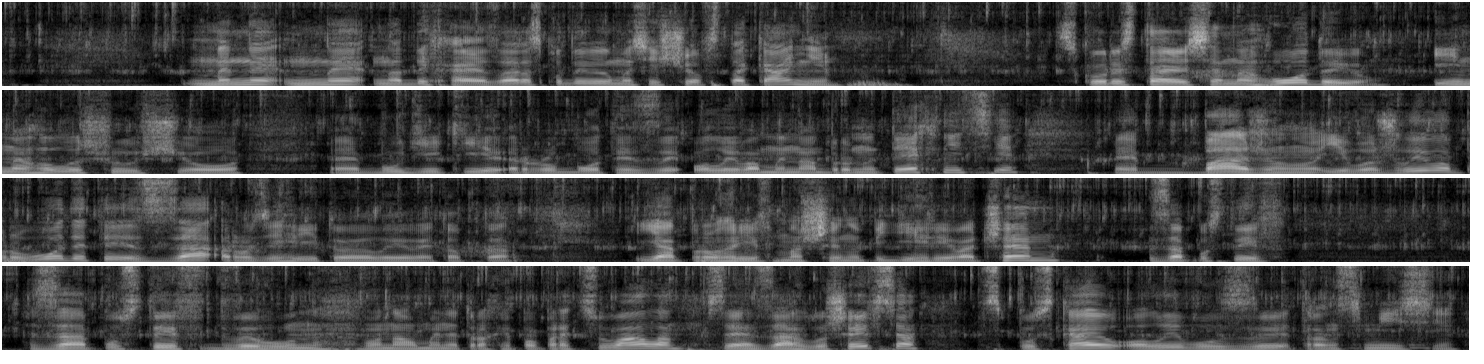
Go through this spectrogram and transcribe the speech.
мене не надихає. Зараз подивимося, що в стакані. Скористаюся нагодою і наголошу, що будь-які роботи з оливами на бронетехніці е, бажано і важливо проводити за розігрітої оливи. Тобто я прогрів машину підігрівачем, запустив, запустив двигун, вона у мене трохи попрацювала, все, заглушився, спускаю оливу з трансмісії.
